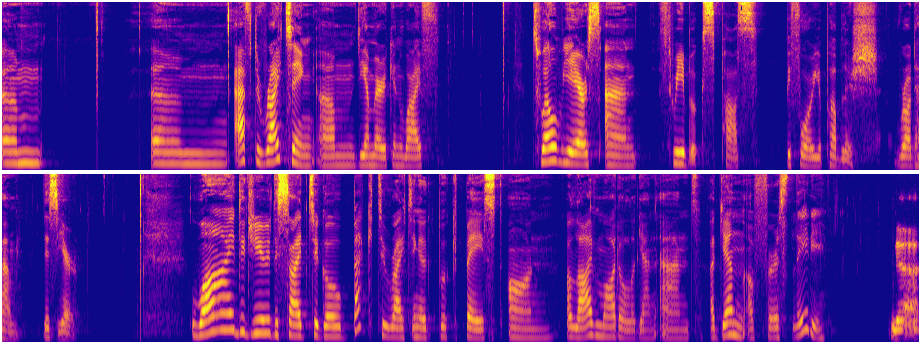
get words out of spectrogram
Um, um, after writing um, The American Wife, 12 years and three books pass before you publish Rodham this year. Why did you decide to go back to writing a book based on a live model again and again a first lady? Yeah.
